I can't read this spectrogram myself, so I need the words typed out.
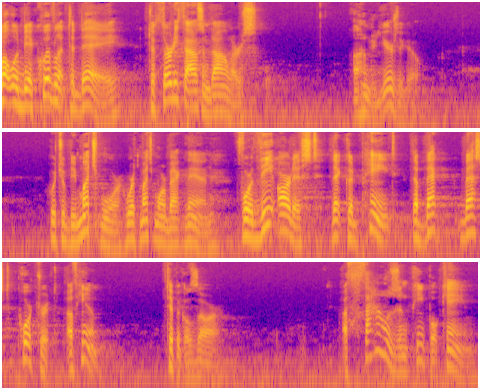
what would be equivalent today to $30,000 a hundred years ago, which would be much more, worth much more back then, for the artist that could paint the best portrait of him. Typical czar. A thousand people came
